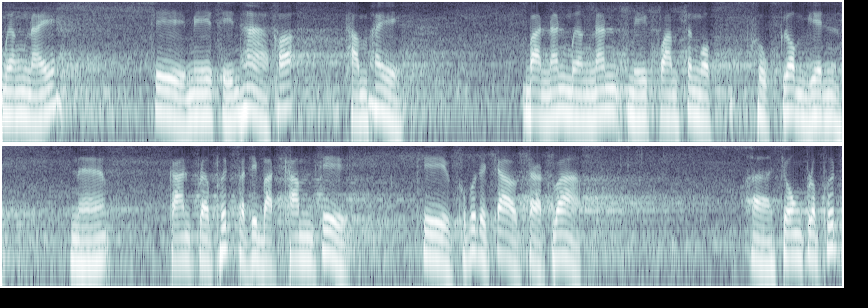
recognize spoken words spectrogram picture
เมืองไหนที่มีศีลห้าก็ทำให้บ้านนั้นเมืองนั้นมีความสงบสุขร่มเย็นนะการประพฤติปฏิบัติธรรมที่ที่พระพุทธเจ้าตรัสว่าจงประพฤติ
